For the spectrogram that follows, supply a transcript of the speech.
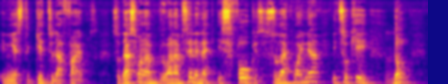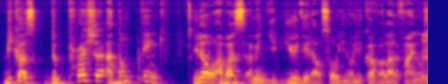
And he has to get to that finals. So that's what I'm what I'm saying, like it's focused. So like right now, it's okay. Don't because the pressure, I don't think, you know, I was I mean you, you did also, you know, you cover a lot of finals.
